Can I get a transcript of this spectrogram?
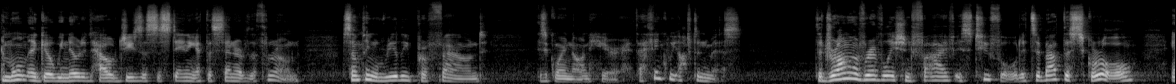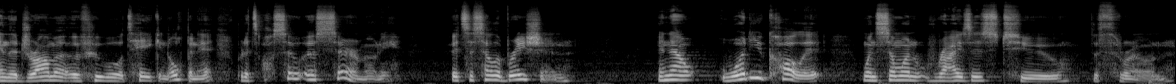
A moment ago, we noted how Jesus is standing at the center of the throne something really profound is going on here that I think we often miss. The drama of Revelation 5 is twofold. It's about the scroll and the drama of who will take and open it, but it's also a ceremony. It's a celebration. And now, what do you call it when someone rises to the throne?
